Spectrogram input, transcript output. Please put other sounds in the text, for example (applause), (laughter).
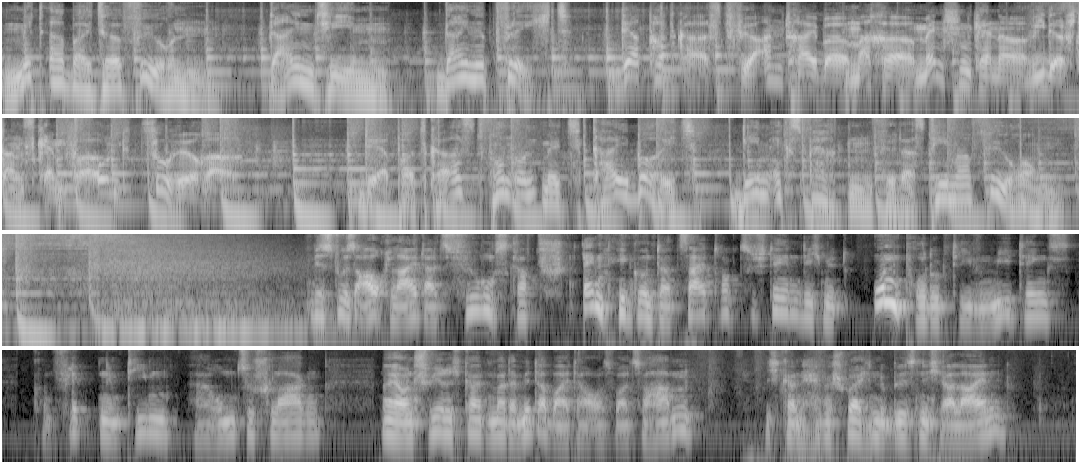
Mitarbeiter führen. Dein Team. Deine Pflicht. Der Podcast für Antreiber, Macher, Menschenkenner, Widerstandskämpfer und Zuhörer. Der Podcast von und mit Kai Beuth, dem Experten für das Thema Führung. Bist du es auch leid, als Führungskraft ständig unter Zeitdruck zu stehen, dich mit unproduktiven Meetings, Konflikten im Team herumzuschlagen, naja, und Schwierigkeiten bei der Mitarbeiterauswahl zu haben? Ich kann versprechen, du bist nicht allein.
